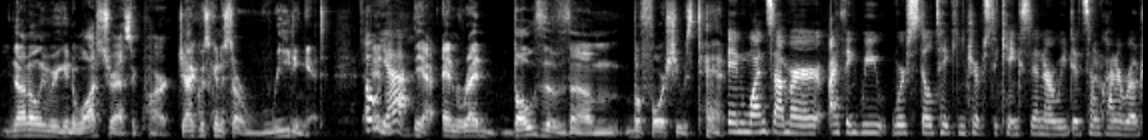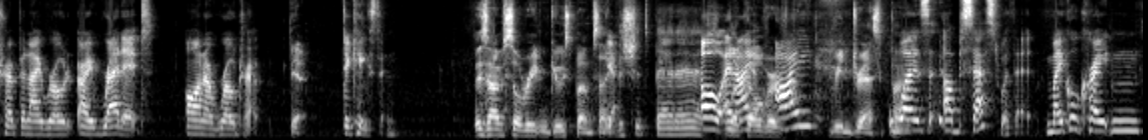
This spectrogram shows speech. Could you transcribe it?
not only were you going to watch Jurassic Park, Jack was going to start reading it. Oh, And- yeah. Yeah, and read both of them before she was 10. in one summer, I think we were still taking trips to Kingston, or we did some kind of road trip, and I wrote, I read it on a road trip yeah. To Kingston. As I'm still reading Goosebumps, like, Yeah. this shit's badass. Oh, and Look I- over, I reading Jurassic Park. Was obsessed with it. Michael Crichton,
